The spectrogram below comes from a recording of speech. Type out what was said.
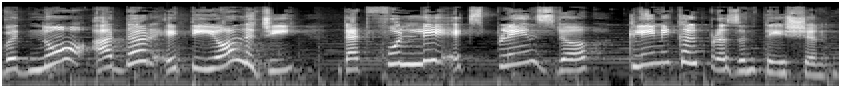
with no other etiology that fully explains the clinical presentation.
